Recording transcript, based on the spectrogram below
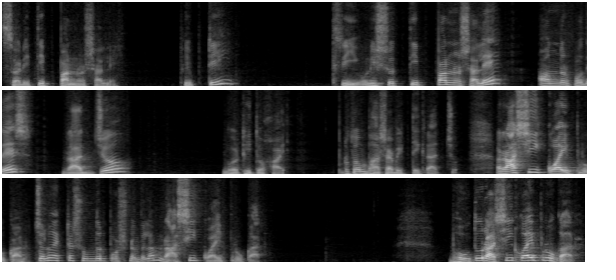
সরি, তিপ্পান্ন সালে। ফিফটি থ্রি উনিশশো তিপ্পান্ন সালে অন্ধ্রপ্রদেশ রাজ্য গঠিত হয়। প্রথম ভাষাভিত্তিক রাজ্য। রাশি কয় প্রকার? চলো একটা সুন্দর প্রশ্ন পেলাম। রাশি কয় প্রকার? ভৌত রাশি কয় প্রকার?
